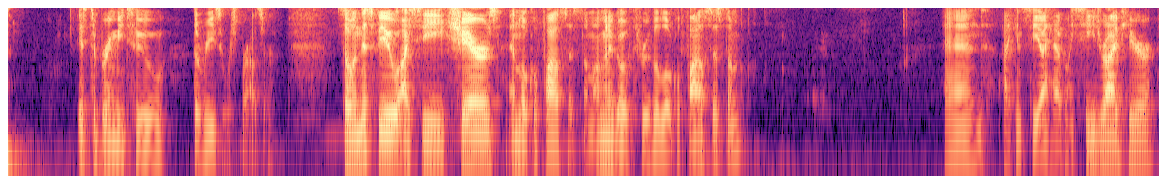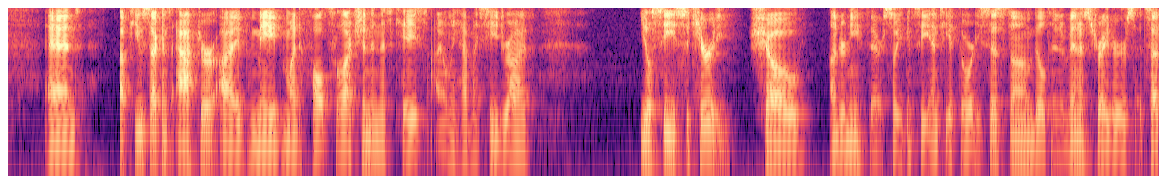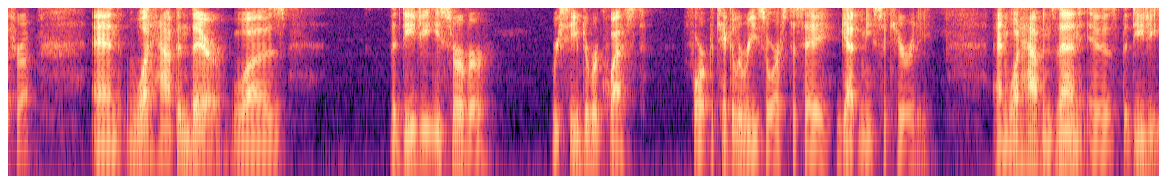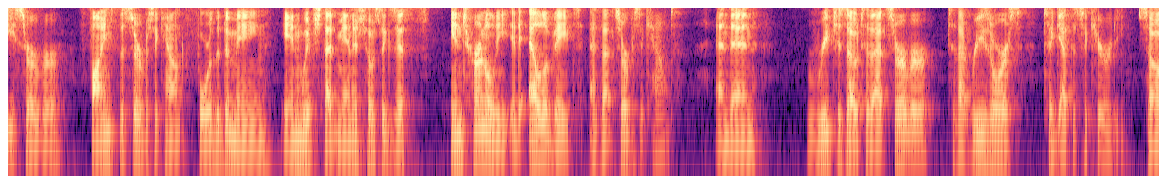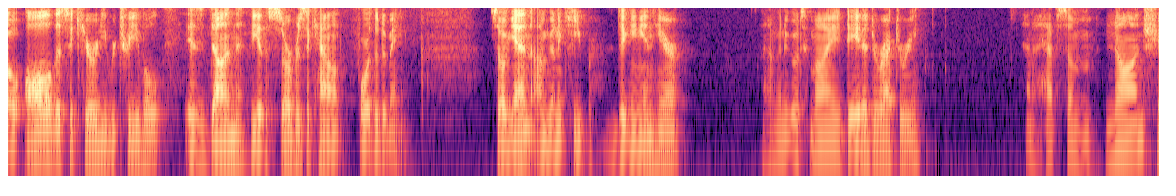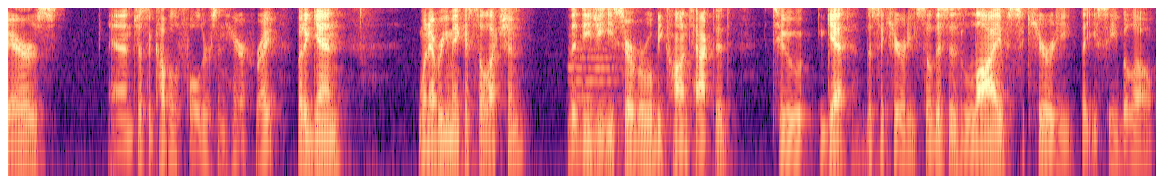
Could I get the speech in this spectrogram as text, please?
is to bring me to the resource browser. So in this view, I see shares and local file system. I'm going to go through the local file system. And I can see I have my C drive here. And a few seconds after I've made my default selection, in this case, I only have my C drive, you'll see security show underneath there. So you can see NT Authority System, built-in administrators, etc. And what happened there was the DGE server received a request for a particular resource to say, get me security. And what happens then is the DGE server finds the service account for the domain in which that managed host exists. Internally, it elevates as that service account and then reaches out to that server, to that resource to get the security. So all the security retrieval is done via the service account for the domain. So again, I'm going to keep digging in here and I'm going to go to my data directory and I have some non-shares and just a couple of folders in here, right? But again, whenever you make a selection, the DGE server will be contacted to get the security. So this is live security that you see below.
